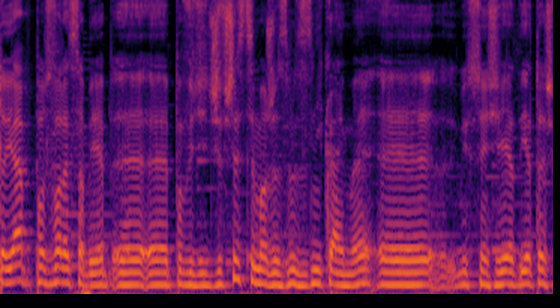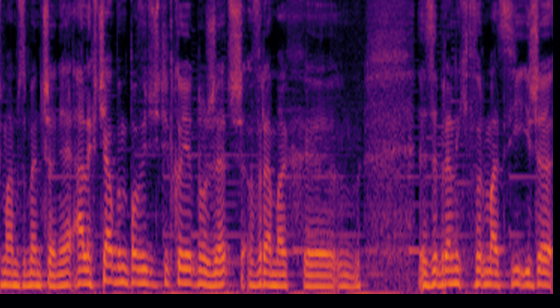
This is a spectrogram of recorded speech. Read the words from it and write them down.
To ja pozwolę sobie e, e, powiedzieć, że wszyscy może z, znikajmy. E, w sensie ja, ja też mam zmęczenie, ale chciałbym powiedzieć tylko jedną rzecz w ramach e, zebranych informacji i że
